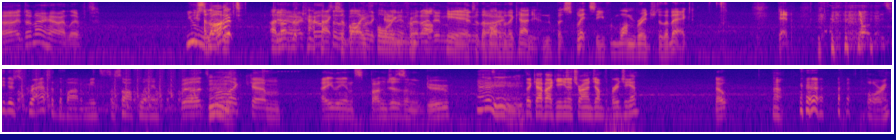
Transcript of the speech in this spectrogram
Uh, I don't know how I lived. You, You love survived? I love Yeah, that Capac to the bottom of survived falling canyon, from up didn't- here to didn't the bottom of the canyon, but Splitsie from one bridge to the next, dead. Well, see, there's grass at the bottom. Means it's a soft land. Well, it's more Mm. like um, alien sponges and goo. Hey. The Capac, you gonna try and jump the bridge again? Nope. Oh. Boring.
